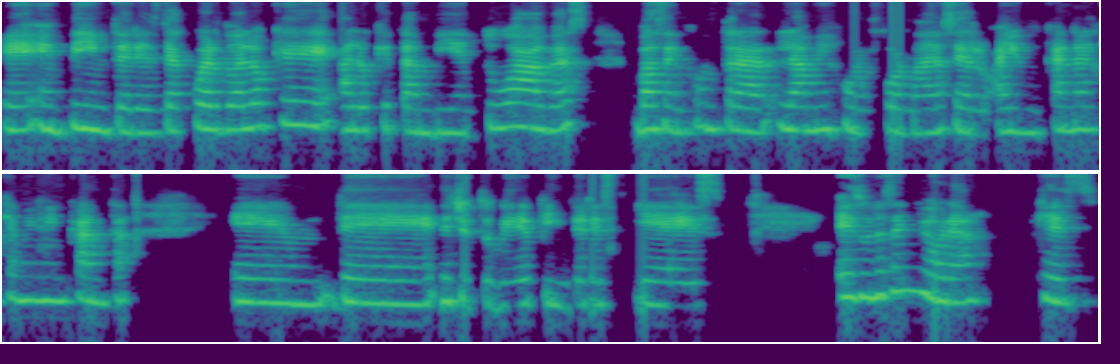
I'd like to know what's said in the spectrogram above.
eh, en Pinterest, de acuerdo a lo, que, a lo que también tú hagas, vas a encontrar la mejor forma de hacerlo. Hay un canal que a mí me encanta em, de, de, YouTube y de Pinterest y es, es una señora que es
